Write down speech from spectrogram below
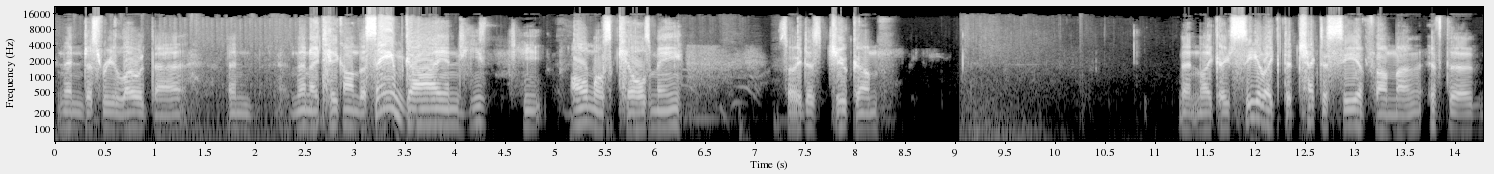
and then just reload that. And, then I take on the same guy, and he he almost kills me. So I just juke him. Then like I see like to check to see if um uh, if the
